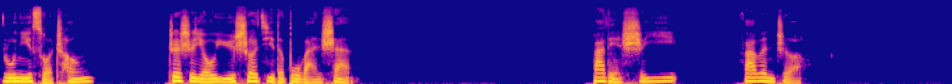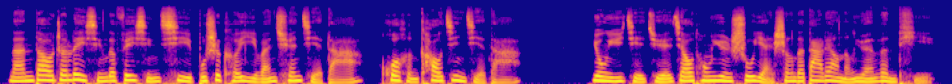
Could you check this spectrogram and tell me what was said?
如你所称，这是由于设计的不完善。八点十一，发问者：难道这类型的飞行器不是可以完全解答？或很靠近解答，用于解决交通运输衍生的大量能源问题。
